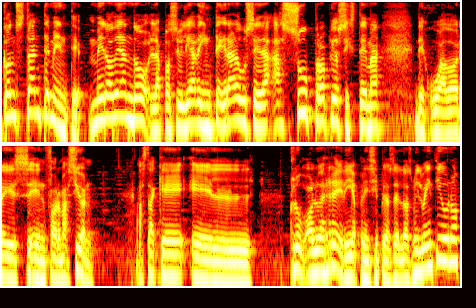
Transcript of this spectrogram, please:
constantemente merodeando la posibilidad de integrar a Uceda a su propio sistema de jugadores en formación, hasta que el club Always Ready a principios del 2021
